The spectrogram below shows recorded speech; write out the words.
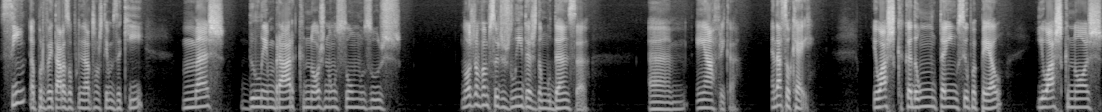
sim, aproveitar as oportunidades que nós temos aqui, mas de lembrar que nós não somos os. Nós não vamos ser os líderes da mudança um, em África. And that's okay. Eu acho que cada um tem o seu papel e eu acho que nós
